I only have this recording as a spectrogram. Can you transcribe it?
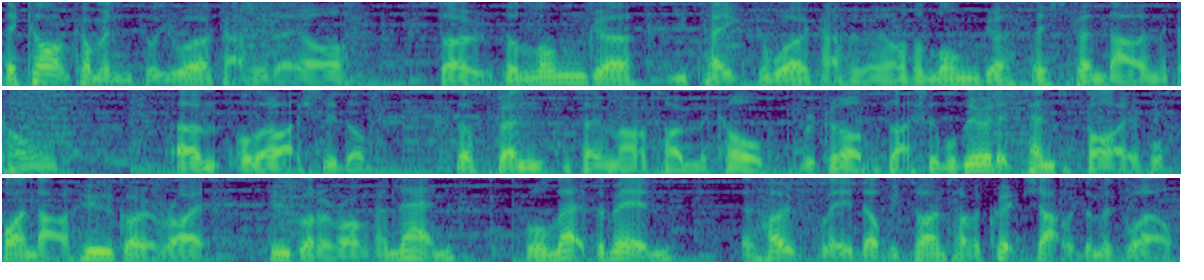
They can't come in until you work out who they are. So the longer you take to work out who they are, the longer they spend out in the cold. Um, although actually they'll they'll spend the same amount of time in the cold, regardless. Actually, we'll do it at 10 to 5. We'll find out who got it right, who got it wrong, and then we'll let them in, and hopefully there'll be time to have a quick chat with them as well.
